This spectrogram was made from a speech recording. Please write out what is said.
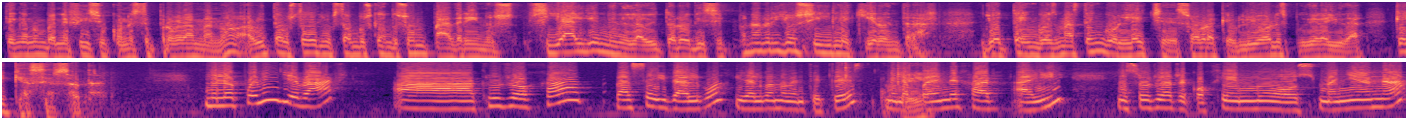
tengan un beneficio con este programa, ¿no? Ahorita ustedes lo que están buscando son padrinos. Si alguien en el auditorio dice, bueno, a ver, yo sí le quiero entrar, yo tengo, es más, tengo leche de sobra que yo les pudiera ayudar, ¿qué hay que hacer, Sandra? Me lo pueden llevar a Cruz Roja, base Hidalgo, Hidalgo 93, me la pueden dejar ahí, nosotros la recogemos mañana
